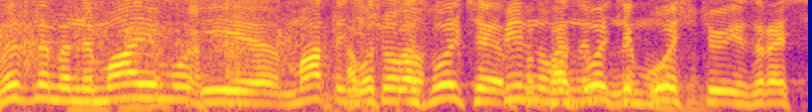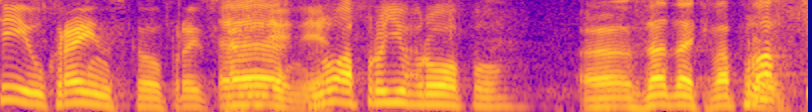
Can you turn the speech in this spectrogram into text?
Ми з ними не маємо і мати А вот нічого позвольте, спільного позвольте не, не гостю из России украинского Е, ну а про Європу. э, задать У нас вопрос.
